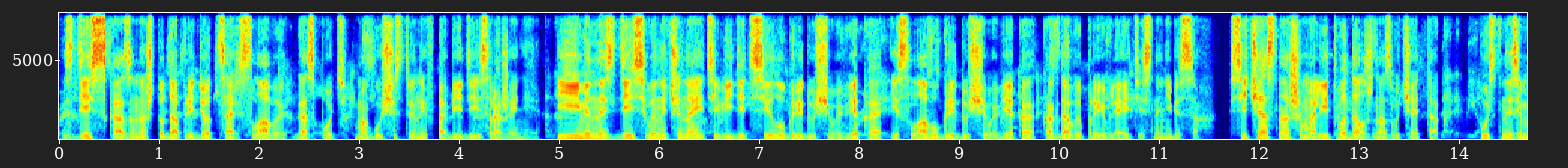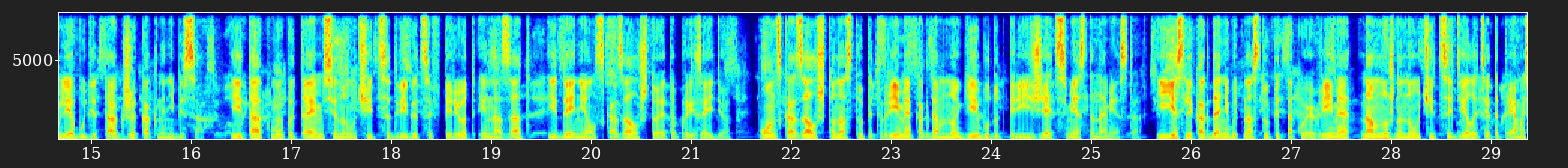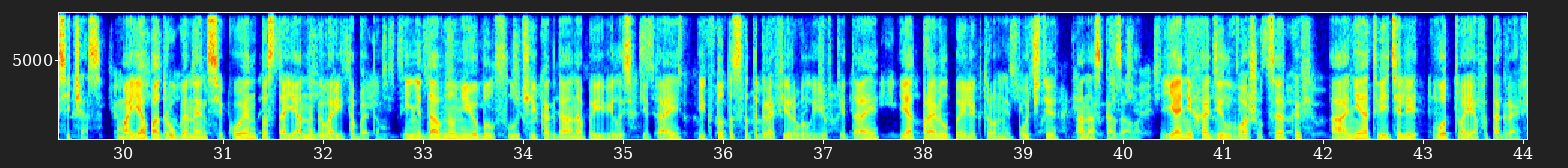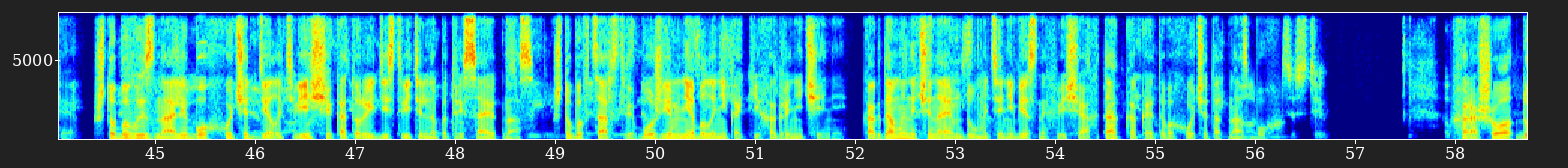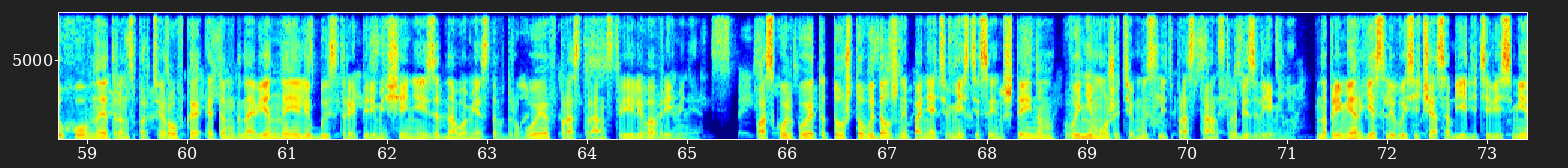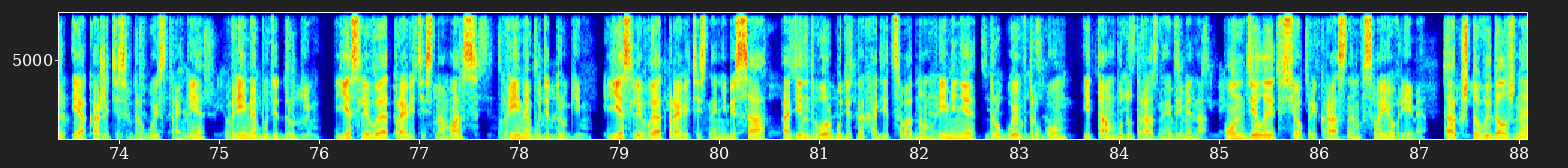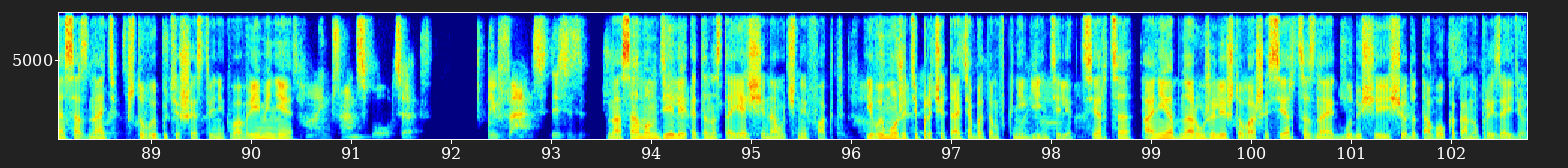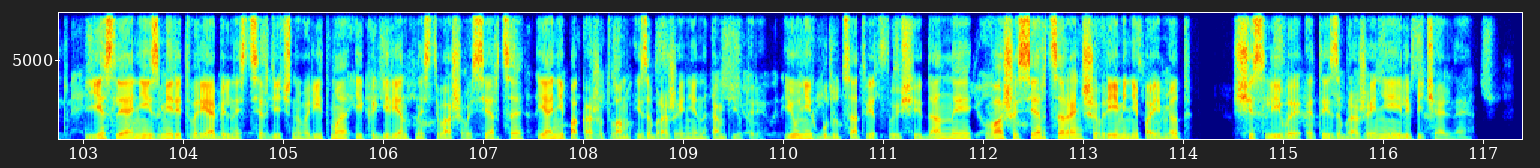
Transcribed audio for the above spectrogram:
Здесь сказано, что да придет Царь Славы, Господь, могущественный в победе и сражении. И именно здесь вы начинаете видеть силу грядущего века и славу грядущего века, когда вы проявляетесь на небесах. Сейчас наша молитва должна звучать так. Пусть на земле будет так же, как на небесах. Итак, мы пытаемся научиться двигаться вперед и назад, и Дэниел сказал, что это произойдет. Он сказал, что наступит время, когда многие будут переезжать с места на место. И если когда-нибудь наступит такое время, нам нужно научиться делать это прямо сейчас. Моя подруга Нэнси Коэн постоянно говорит об этом. И недавно у нее был случай, когда она появилась в Китае, и кто-то сфотографировал ее в Китае и отправил по электронной почте. Она сказала, «Я не ходил в вашу церковь», а они ответили, «Вот твоя фотография». Чтобы вы знали, Бог хочет делать вещи, которые действительно потрясают нас, чтобы в Царстве Божьем не было никаких ограничений. Когда мы начинаем думать о небесных вещах так, как этого хочет от нас Бог. Хорошо, духовная транспортировка – это мгновенное или быстрое перемещение из одного места в другое в пространстве или во времени. Поскольку это то, что вы должны понять вместе с Эйнштейном, вы не можете мыслить пространство без времени. Например, если вы сейчас объедете весь мир и окажетесь в другой стране, время будет другим. Если вы отправитесь на Марс, время будет другим. Если вы отправитесь на небеса, один двор будет находиться в одном времени, другой в другом, и там будут разные времена. Он делает все прекрасным в свое время. Так что вы должны осознать, что вы путешественник во времени, на самом деле это настоящий научный факт, и вы можете прочитать об этом в книге «Интеллект сердца». Они обнаружили, что ваше сердце знает будущее еще до того, как оно произойдет. Если они измерят вариабельность сердечного ритма и когерентность вашего сердца, и они покажут вам изображение на компьютере, и у них будут соответствующие данные, ваше сердце раньше времени поймет, счастливое это изображение или печальное.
